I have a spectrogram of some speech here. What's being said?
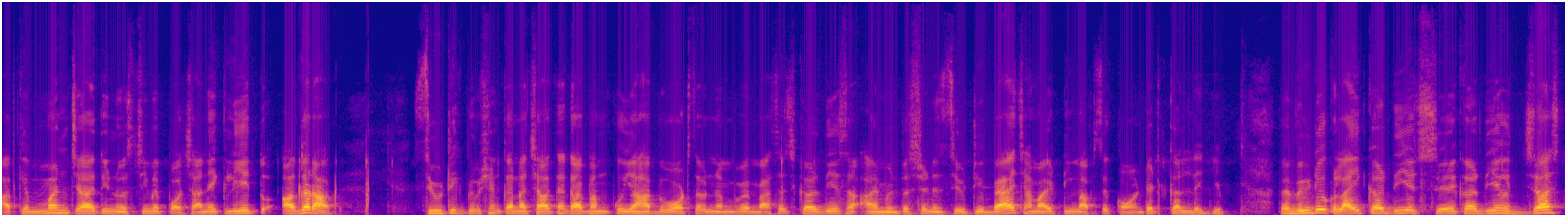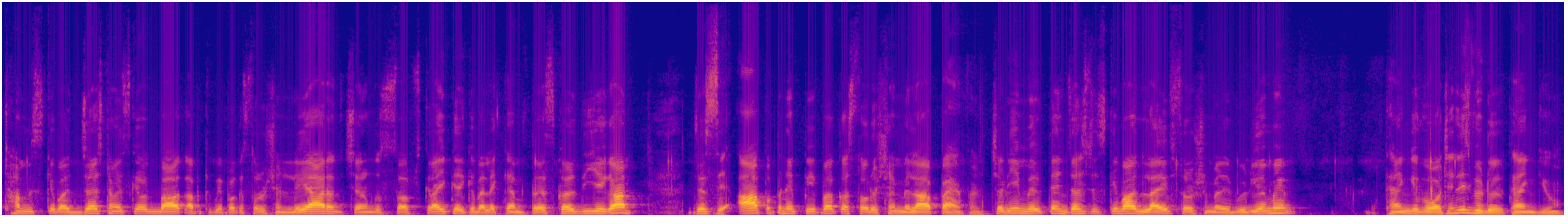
आपके मन चाहती यूनिवर्सिटी में पहुँचाने के लिए तो अगर आप सी की प्रिपरेशन करना चाहते हैं तो आप हमको यहाँ पे व्हाट्सएप नंबर पे मैसेज कर दिए sir I am interested in C batch हमारी टीम आपसे कांटेक्ट कर लेगी। तो वीडियो को लाइक कर दिए शेयर कर दिए जस्ट हम इसके बाद जस्ट हम इसके बाद आपके पेपर का सोल्यूशन ले आ रहे हैं तो चैनल को सब्सक्राइब करके बेल आइकन प्रेस कर दिएगा जैसे आप अपने पेपर का सोल्यूशन मिला पाए फ्रेंड चलिए मिलते हैं जस्ट इसके बाद लाइव सोल्यूशन मेरे वीडियो में। Thank you for watching this video thank you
